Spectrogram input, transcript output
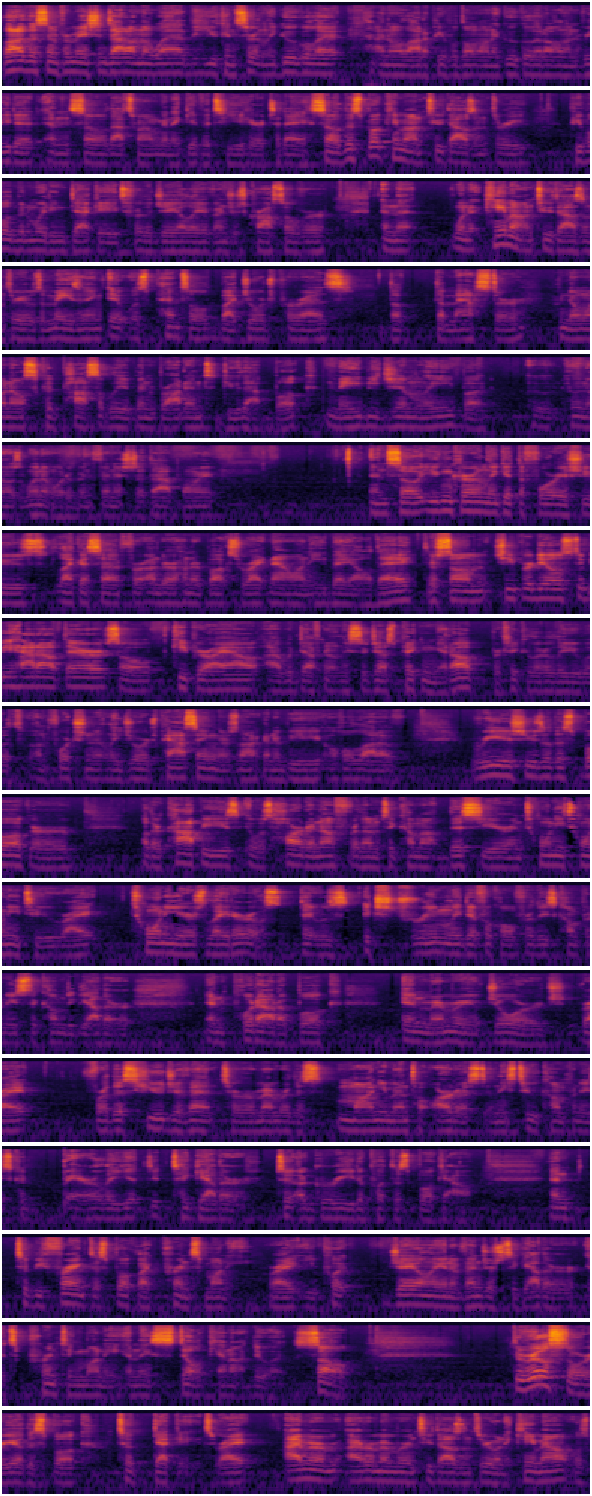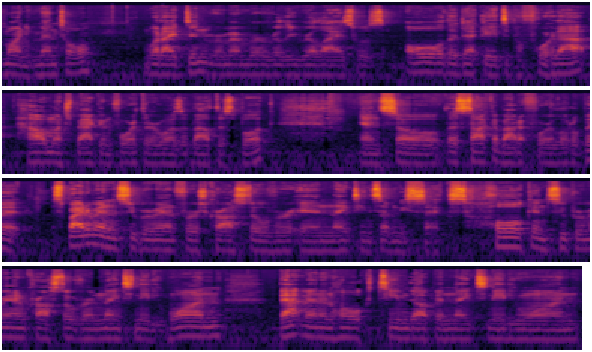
A lot of this information's out on the web. You can certainly Google it. I know a lot of people don't want to Google it all and read it. And so, that's why I'm going to give it to you here today. So, this book came out in 2003 people had been waiting decades for the JLA Avengers crossover, and that when it came out in 2003, it was amazing. It was penciled by George Perez, the the master. Who no one else could possibly have been brought in to do that book. Maybe Jim Lee, but who, who knows when it would have been finished at that point. And so you can currently get the four issues, like I said, for under 100 bucks right now on eBay all day. There's some cheaper deals to be had out there, so keep your eye out. I would definitely suggest picking it up, particularly with unfortunately George passing. There's not going to be a whole lot of reissues of this book or other copies. It was hard enough for them to come out this year in 2022, right? 20 years later, it was it was extremely difficult for these companies to come together and put out a book in memory of George, right? For this huge event to remember this monumental artist, and these two companies could barely get together to agree to put this book out. And to be frank, this book like prints money, right? You put JLA and Avengers together, it's printing money, and they still cannot do it. So, the real story of this book took decades, right? I remember, I remember in 2003 when it came out was monumental what I didn't remember really realize was all the decades before that, how much back and forth there was about this book. And so let's talk about it for a little bit. Spider Man and Superman first crossed over in 1976. Hulk and Superman crossed over in 1981. Batman and Hulk teamed up in 1981.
